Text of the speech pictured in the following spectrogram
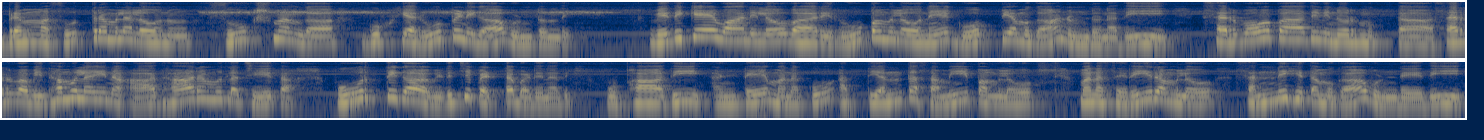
బ్రహ్మ సూత్రములలోనూ సూక్ష్మంగా గుహ్య రూపిణిగా ఉంటుంది. వెదికే వానిలో వారి రూపములోనే గోప్యముగా నుండునది. సర్వోపాధి వినుర్ముక్త సర్వ విధములైన ఆధారముల చేత పూర్తిగా విడిచిపెట్టబడినది. ఉపాధి అంటే మనకు అత్యంత సమీపంలో మన శరీరంలో సన్నిహితముగా ఉండేది.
